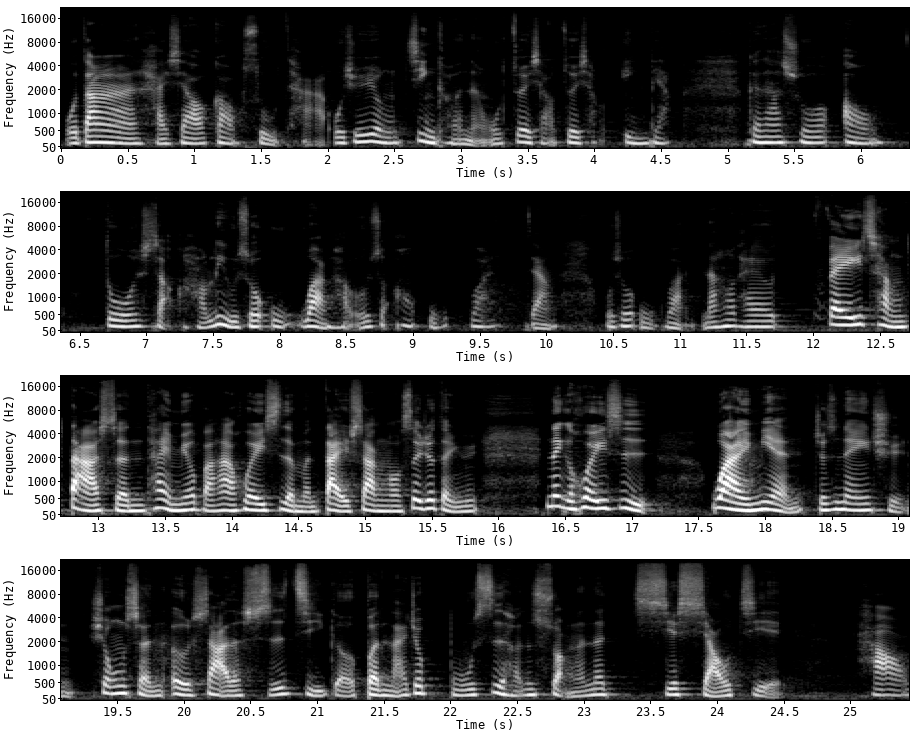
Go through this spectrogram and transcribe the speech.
我当然还是要告诉他。我就用尽可能我最小最小的音量跟他说：“哦，多少？好，例如说五万，好了，我说哦五万这样，我说五万，然后他又非常大声，他也没有把他的会议室的门带上哦，所以就等于那个会议室。”外面就是那一群凶神恶煞的十几个，本来就不是很爽的那些小姐，好，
